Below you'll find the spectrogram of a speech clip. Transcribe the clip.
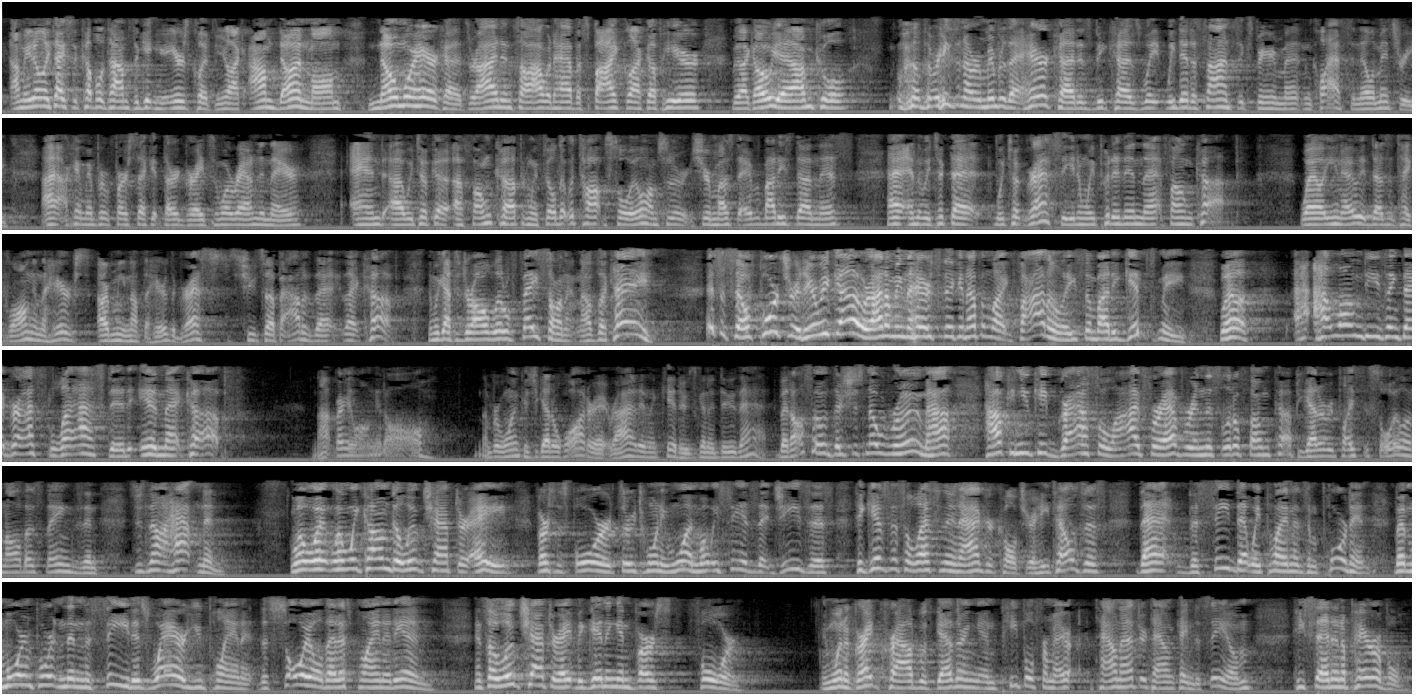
I mean, it only takes a couple of times to get your ears clipped, and you're like, I'm done, mom, no more haircuts, right? And so I would have a spike like up here, be like, oh yeah, I'm cool. Well, the reason I remember that haircut is because we we did a science experiment in class in elementary. I, I can't remember first, second, third grade, somewhere around in there and uh, we took a, a foam cup and we filled it with topsoil. I'm sure, sure most everybody's done this. Uh, and then we took that, we took grass seed and we put it in that foam cup. Well, you know, it doesn't take long, and the hair, I mean, not the hair, the grass shoots up out of that, that cup. And we got to draw a little face on it. And I was like, hey, it's a self portrait. Here we go, right? I mean, the hair's sticking up. I'm like, finally, somebody gets me. Well, how long do you think that grass lasted in that cup? Not very long at all. Number one, because you got to water it, right? And a kid who's going to do that. But also, there's just no room. How how can you keep grass alive forever in this little foam cup? You got to replace the soil and all those things, and it's just not happening. Well, when we come to Luke chapter 8, verses 4 through 21, what we see is that Jesus, He gives us a lesson in agriculture. He tells us that the seed that we plant is important, but more important than the seed is where you plant it, the soil that it's planted in. And so Luke chapter 8, beginning in verse 4. And when a great crowd was gathering and people from town after town came to see him, he said in a parable,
